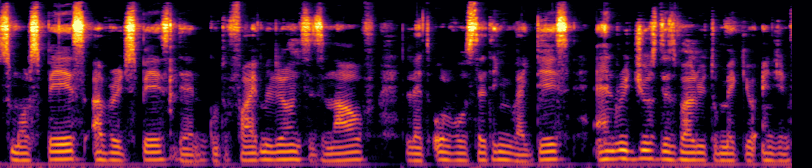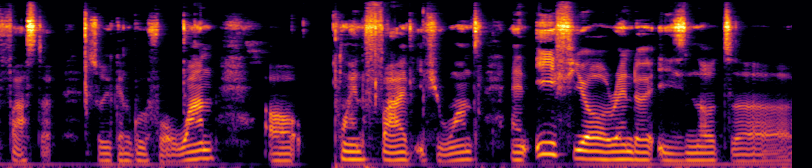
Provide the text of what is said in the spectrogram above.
small space average space then go to 5 million is enough. Let all those settings like this and reduce this value to make your engine faster. So you can go for 1 or 0.5 if you want. And if your render is not uh,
